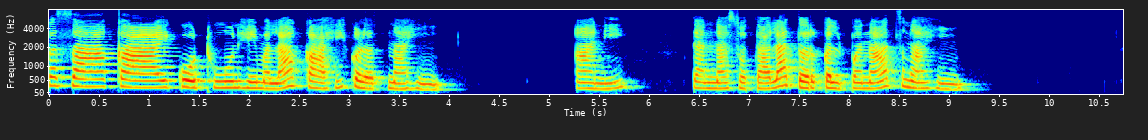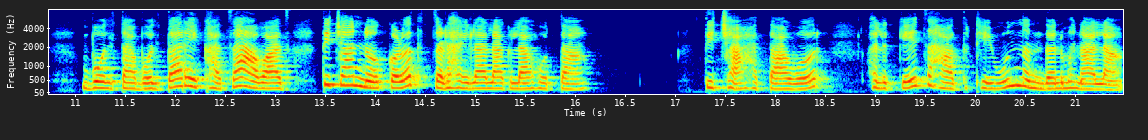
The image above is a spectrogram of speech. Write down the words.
कसा काय कोठून हे मला काही कळत नाही. आणि त्यांना स्वतःला तर कल्पनाच नाही. बोलता बोलता रेखाचा आवाज तिच्या नकळत चढायला लागला होता. तिच्या हातावर हलकेच हात ठेवून नंदन म्हणाला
